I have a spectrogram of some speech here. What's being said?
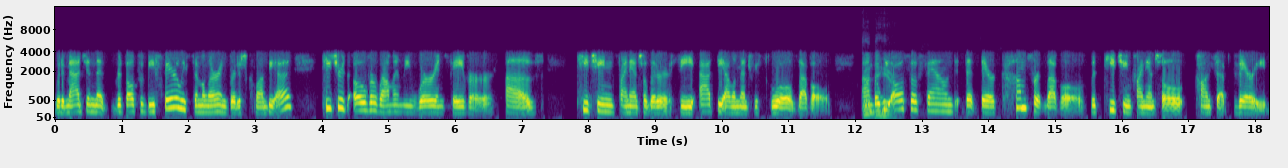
would imagine that results would be fairly similar in British Columbia. Teachers overwhelmingly were in favor of teaching financial literacy at the elementary school level. Um, but we also found that their comfort level with teaching financial concepts varied.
